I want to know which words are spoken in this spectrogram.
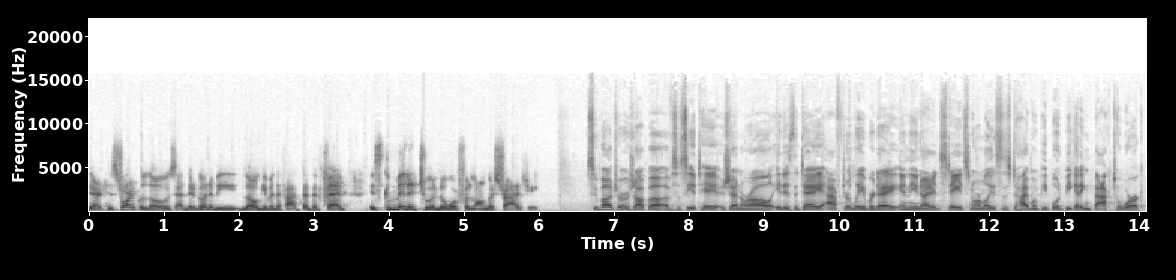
they're at historical lows and they're going to be low given the fact that the fed is committed to a lower for longer strategy Subadra Rajappa of Societe Generale. It is the day after Labor Day in the United States. Normally, this is a time when people would be getting back to work,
